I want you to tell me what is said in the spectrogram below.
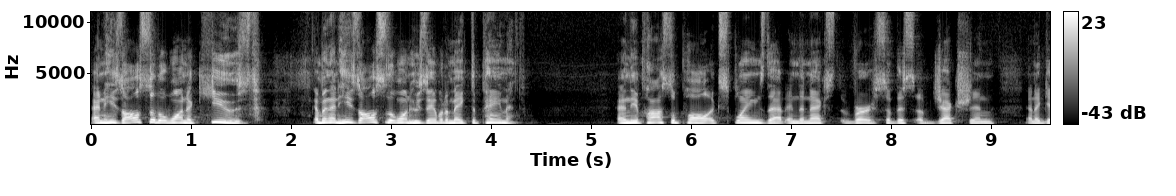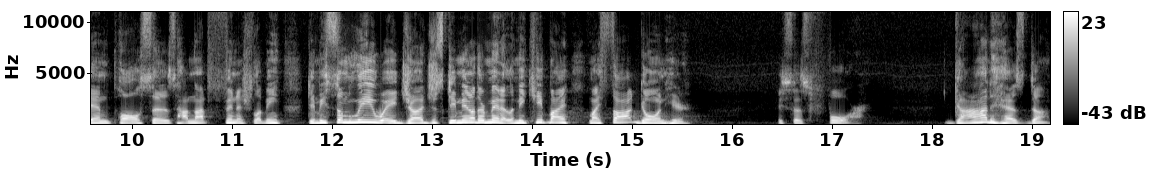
and he's also the one accused. But then he's also the one who's able to make the payment. And the Apostle Paul explains that in the next verse of this objection. And again, Paul says, I'm not finished. Let me give me some leeway, judge. Just give me another minute. Let me keep my, my thought going here. He says, For God has done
